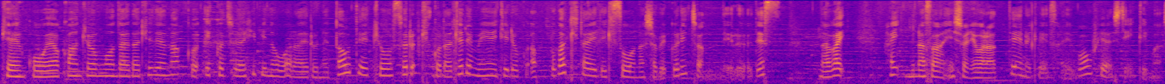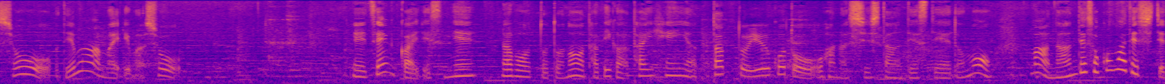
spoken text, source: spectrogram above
健康や環境問題だけでなく育児や日々の笑えるネタを提供する聞くだけで免疫力アップが期待できそうなしゃべくりチャンネルです。長い。はい。皆さん一緒に笑って NK 細胞を増やしていきましょう。では参りましょう、えー、前回ですね LOVOTとの旅が大変やったということをお話ししたんですけれどもまあなんでそこまでして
